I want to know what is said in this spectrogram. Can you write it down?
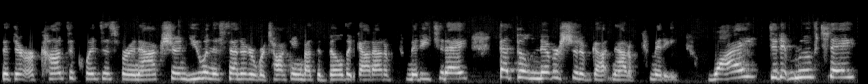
that there are consequences for inaction. You and the senator were talking about the bill that got out of committee today. That bill never should have gotten out of committee. Why did it move today?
